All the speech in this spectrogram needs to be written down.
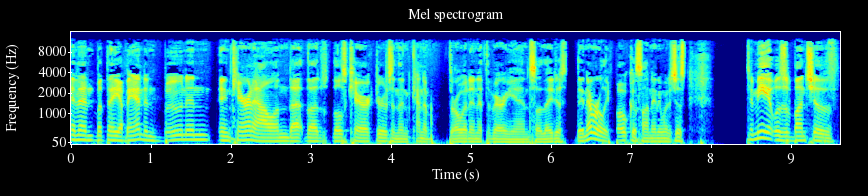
And then, but they abandon Boone and, and Karen Allen, that those, those characters, and then kind of throw it in at the very end. So they just they never really focus on anyone. It's just to me, it was a bunch of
